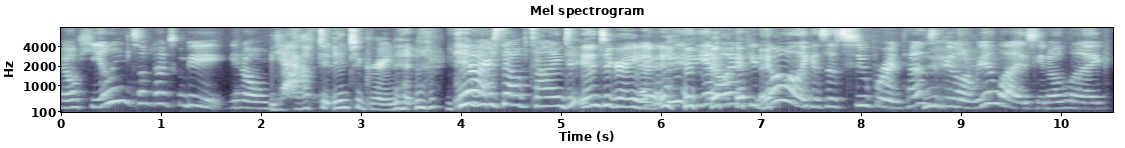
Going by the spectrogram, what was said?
you know, healing sometimes can be, you know, you have to integrate it. Give yeah. yourself time to integrate and it. you know, and if you don't, like it's a super intense, if you don't realize, you know, like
